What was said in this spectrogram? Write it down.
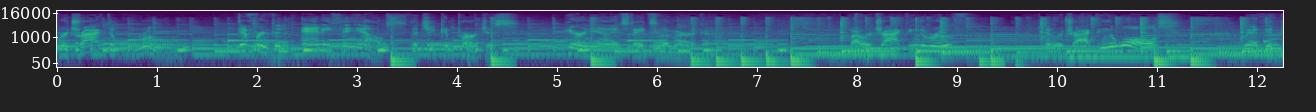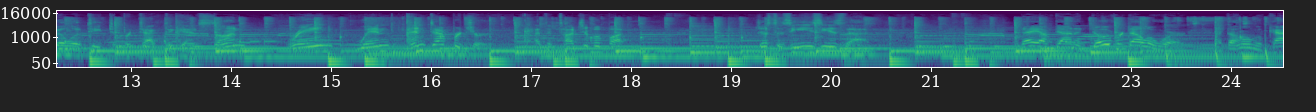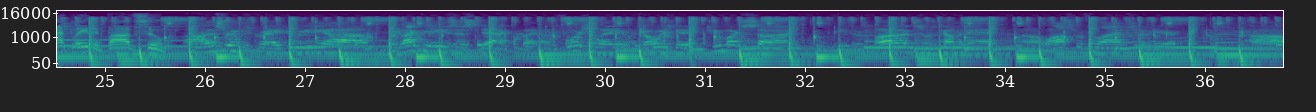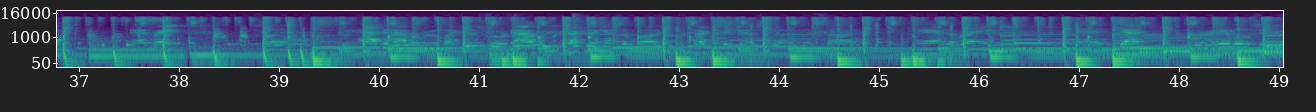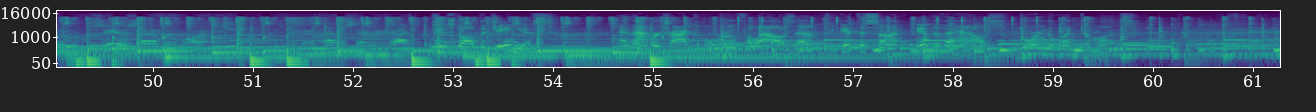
retractable room different than anything else that you can purchase here in the United States of America. By retracting the roof and retracting the walls, we have the ability to protect against sun, rain, wind, and temperature at the touch of a button. Just as easy as that. Today I'm down in Dover, Delaware, at the home of Kathleen and Bob Suma. Uh, this room is great. We, uh, we like to use this deck, but unfortunately it was always getting too much sun. Either bugs was coming in, uh, wasps were flying through here, um, and rain. So we had to have a room like this now we're protected against the bugs, we're protected against the, the sun and the rain, installed the Gennius, and that retractable roof allows them to get the sun into the house during the winter months.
